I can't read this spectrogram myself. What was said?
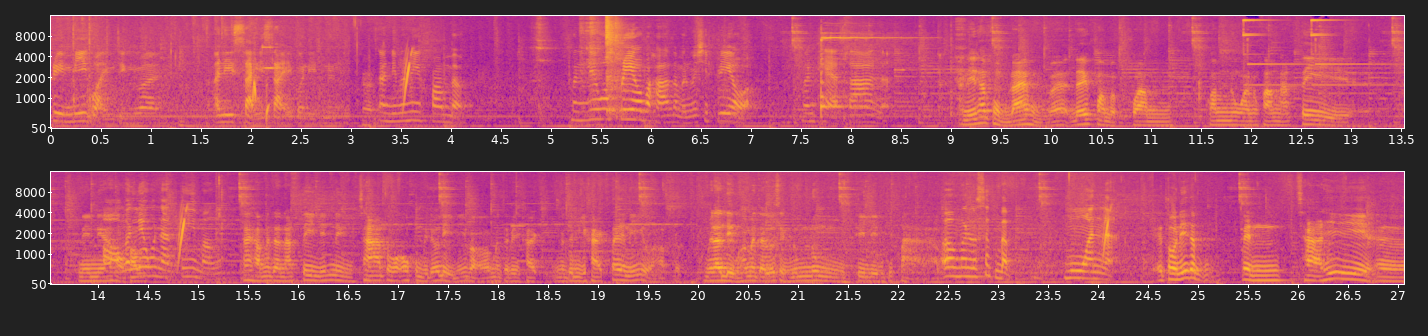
ครีมมี่กว่าจริงๆด้วย อันนี้ใสๆกว่านิดนึง ครับอันนี้มันมีความแบบ มันเรียกว่าเปรี้ยวปะคะ แต่มันไม่ใช่เปรี้ยวอะ มันแผ่ซ่านอะ อันนี้ถ้าผมได้ผมก็ได้ความแบบความความนวลความนัตตี้ในเนื้ออ๋ขอองมันเขาเรียกว่านัตตี้มั้ง ใช่ครับมันจะนัตตี้นิดนึงชาตัวโอคุมิโดรินี่แบบว่ามันจะเป็นคามันจะมีคาแรคเตอร์นี้อยู่ครับแบบเวลาดื่มเขามันจะรู้สึกนุ่มๆที่ลิ้นที่ปากครับ เออ มันรู้สึกแบบมวนอะ ไอตัวนี้จะเป็นชาที่เออ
